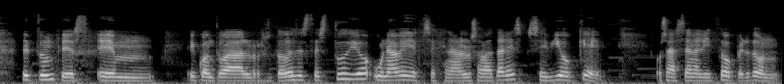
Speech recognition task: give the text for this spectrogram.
Entonces, eh, en cuanto a los resultados de este estudio, una vez se generaron los avatares, se vio que, o sea, se analizó, perdón,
